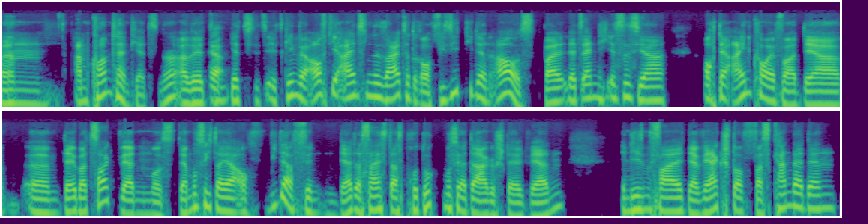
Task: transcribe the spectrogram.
ähm, am Content jetzt, ne? Also jetzt, ja. jetzt, jetzt, jetzt gehen wir auf die einzelne Seite drauf. Wie sieht die denn aus? Weil letztendlich ist es ja auch der Einkäufer, der, ähm, der überzeugt werden muss, der muss sich da ja auch wiederfinden. Der, das heißt, das Produkt muss ja dargestellt werden in diesem Fall der Werkstoff, was kann der denn?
